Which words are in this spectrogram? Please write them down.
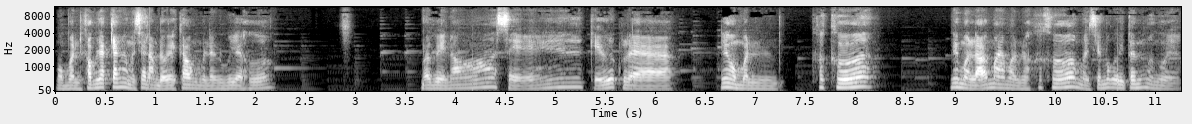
Mà mình không chắc chắn là mình sẽ làm được hay không, mình đừng bao giờ hứa bởi vì nó sẽ kiểu rất là nếu mà mình khất khứa nếu mà lỡ mai mình khất khứa mình sẽ mất uy tín mọi người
